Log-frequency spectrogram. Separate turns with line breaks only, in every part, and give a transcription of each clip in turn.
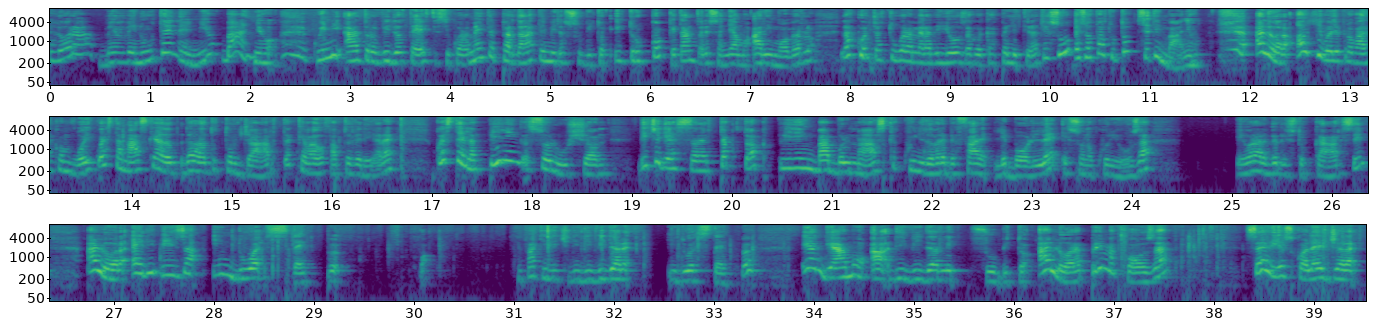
Allora, benvenute nel mio bagno, quindi altro video test sicuramente, perdonatemi da subito il trucco che tanto adesso andiamo a rimuoverlo, l'acconciatura meravigliosa con i capelli tirati su e soprattutto siete in bagno. Allora, oggi voglio provare con voi questa maschera dalla Dr. Jart che avevo fatto vedere, questa è la Peeling Solution, dice di essere Tok Tok Peeling Bubble Mask, quindi dovrebbe fare le bolle e sono curiosa, e ora davvero di struccarsi allora è divisa in due step infatti dice di dividere i due step e andiamo a dividerli subito. Allora prima cosa se riesco a leggere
